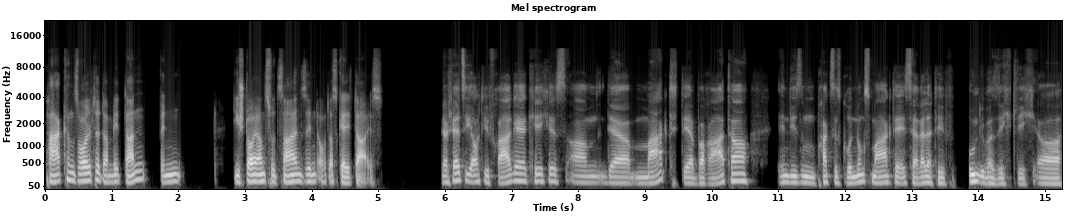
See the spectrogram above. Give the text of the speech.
parken sollte, damit dann, wenn die Steuern zu zahlen sind, auch das Geld da ist. Da stellt sich auch die Frage, Herr Kirches, ähm, der Markt der Berater in diesem Praxisgründungsmarkt, der ist ja relativ unübersichtlich. Äh,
